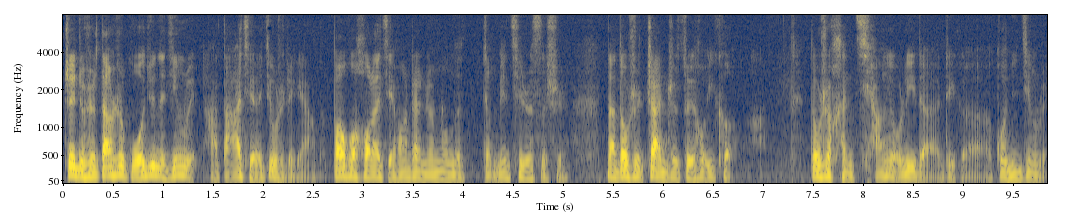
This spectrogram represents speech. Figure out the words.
这就是当时国军的精锐啊，打起来就是这个样子。包括后来解放战争中的整编七十四师，那都是战至最后一刻啊。都是很强有力的这个国军精锐，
